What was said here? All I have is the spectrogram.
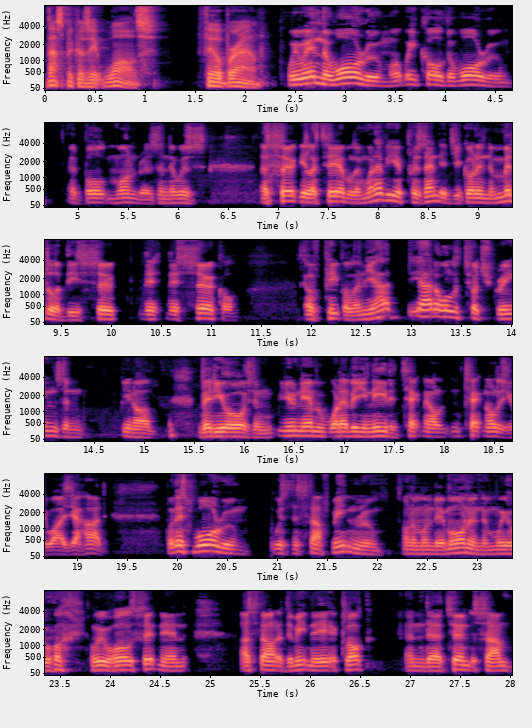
that's because it was. Phil Brown. We were in the war room, what we called the war room at Bolton Wanderers, and there was a circular table, and whenever you presented, you got in the middle of these cir- this, this circle of people, and you had you had all the touch screens and you know videos and you name it, whatever you needed techno- technology wise, you had. But this war room was the staff meeting room on a Monday morning, and we were we were all sitting. And I started the meeting at eight o'clock and uh, turned to Sam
